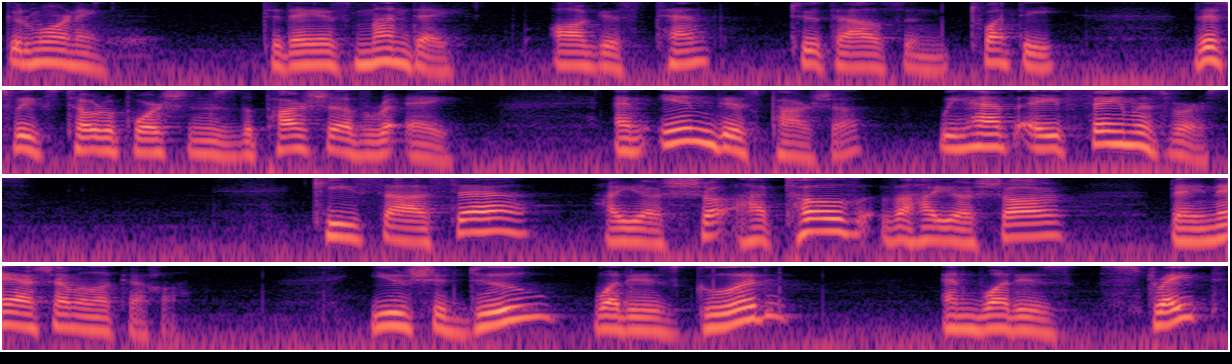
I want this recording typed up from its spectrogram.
Good morning. Today is Monday, August 10th, 2020. This week's Torah portion is the Parsha of Re'eh. And in this Parsha, we have a famous verse. Ki sa'aseh hatov v'hayashar be'nei Hashem elakecha. You should do what is good and what is straight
